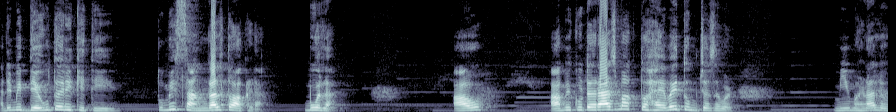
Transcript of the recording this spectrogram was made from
अरे मी देऊ तरी किती? तुम्ही सांगाल तो आकडा. बोला. आओ आम्ही कुठं राज मागतो हायवे तुमच्याजवळ. मी म्हणालो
